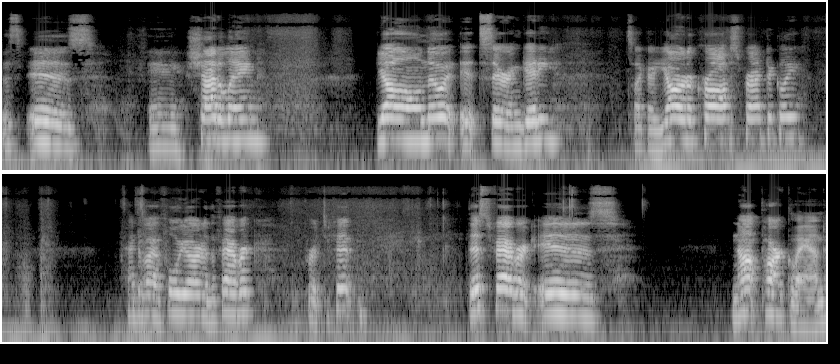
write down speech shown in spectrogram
This is a chatelaine. Y'all know it, it's Serengeti. Like a yard across practically. Had to buy a full yard of the fabric for it to fit. This fabric is not Parkland.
